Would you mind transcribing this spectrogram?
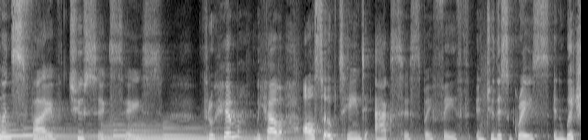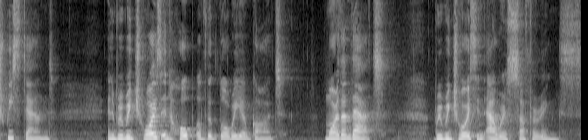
Romans 5 2 6 says, Through him we have also obtained access by faith into this grace in which we stand, and we rejoice in hope of the glory of God. More than that, we rejoice in our sufferings.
